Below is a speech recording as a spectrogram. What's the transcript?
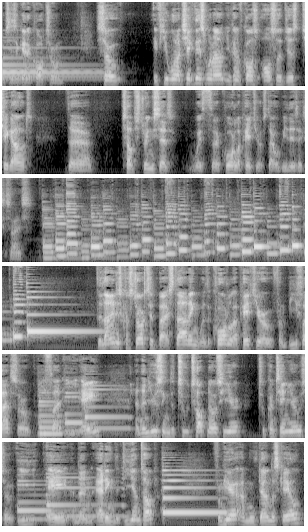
which is again a chord tone. So if you want to check this one out, you can of course also just check out the top string set with uh, quartal arpeggios, that would be this exercise. The line is constructed by starting with a quartal arpeggio from B flat, so B flat E A, and then using the two top notes here to continue, so E A, and then adding the D on top. From here I move down the scale,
